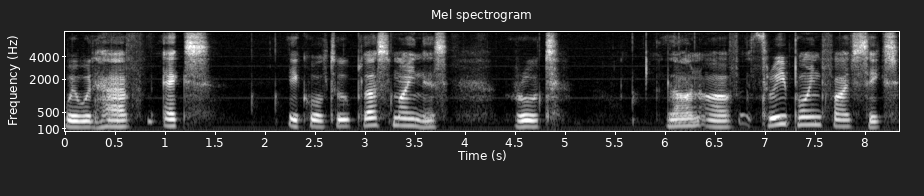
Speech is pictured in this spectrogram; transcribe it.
we would have x equal to plus minus root ln of 3.56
